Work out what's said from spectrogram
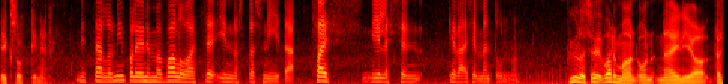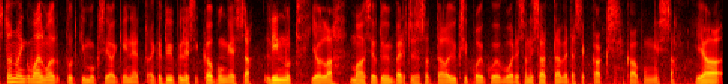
eksoottinen. Niin täällä on niin paljon enemmän valoa, että se innostaisi niitä, saisi niille sen keväisemmän tunnun. Kyllä se varmaan on näin ja tästä on niin maailman tutkimuksiakin, että aika tyypillisesti kaupungeissa linnut, joilla maaseutuympäristössä saattaa olla yksi poikue vuodessa, niin saattaa vetästä kaksi kaupungissa. Ja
